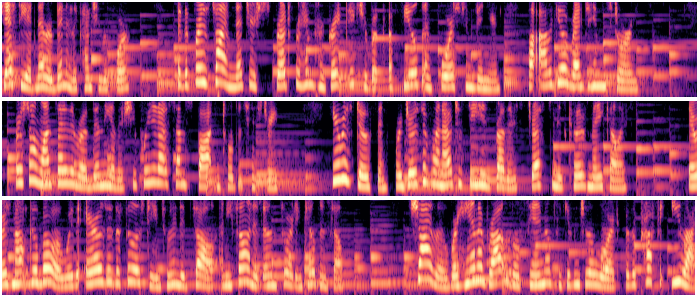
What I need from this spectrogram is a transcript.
Jesse had never been in the country before. For the first time, Nature spread for him her great picture book of field and forest and vineyard, while Abigail read to him the stories. First on one side of the road, then the other, she pointed out some spot and told its history. Here was Dothan, where Joseph went out to see his brothers, dressed in his coat of many colors. There was Mount Gilboa, where the arrows of the Philistines wounded Saul, and he fell on his own sword and killed himself. Shiloh, where Hannah brought little Samuel to give him to the Lord, for the prophet Eli,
